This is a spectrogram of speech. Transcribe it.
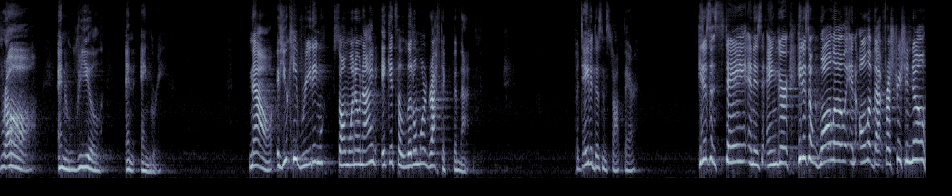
Raw, and real and angry. Now, if you keep reading Psalm 109, it gets a little more graphic than that. But David doesn't stop there. He doesn't stay in his anger. He doesn't wallow in all of that frustration. No,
